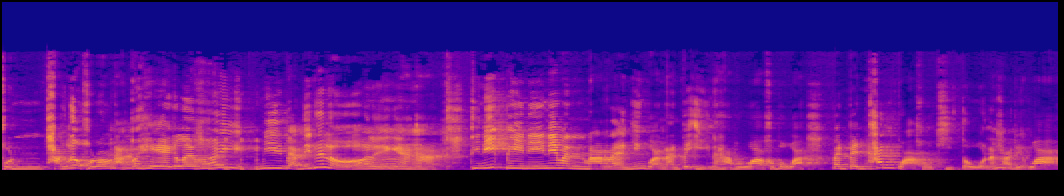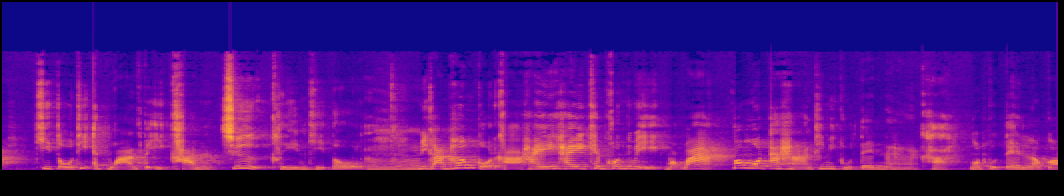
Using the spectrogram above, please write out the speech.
คนทางเลือกคนลดน้ำหนักก็เฮกันเลย เฮ้ย มีแบบนี้ด้วยเหรออะไรอย่างเงี้ยอะ ทีนี้ปีนี้นี่มันมาแรงยิ่งกว่านั้นไปอีกนะคะ เพราะว่าเขาบอกว่าเป็นเป็นขั้นกว่าของคีโตนะคะ เรียกว่าคีโตที่ advance ไปอีกขั้น ชื่อ clean keto อ๋อมีการเพิ่มกฎค่ะ ให้ให้เข้มข้นขึ้นไปอีก บอกว่าต้องงดอาหารที่มีกลูเตนนะคะค่ะงดกลูเตนแล้วก็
